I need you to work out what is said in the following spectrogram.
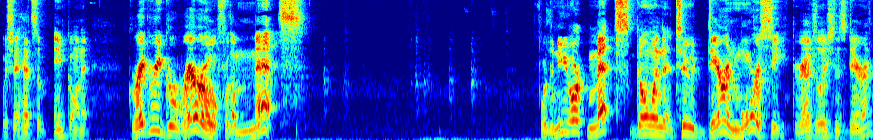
Wish I had some ink on it. Gregory Guerrero for the Mets. For the New York Mets, going to Darren Morrissey. Congratulations, Darren.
